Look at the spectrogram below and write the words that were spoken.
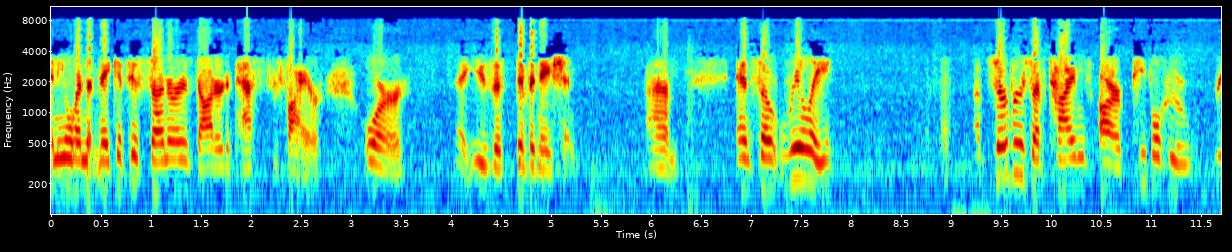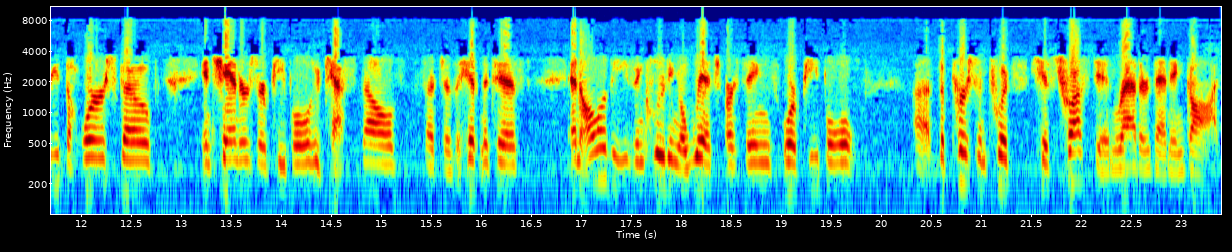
anyone that maketh his son or his daughter to pass through fire, or that useth divination. Um, and so, really, observers of times are people who read the horoscope. Enchanters are people who cast spells, such as a hypnotist. And all of these, including a witch, are things or people uh, the person puts his trust in rather than in God.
